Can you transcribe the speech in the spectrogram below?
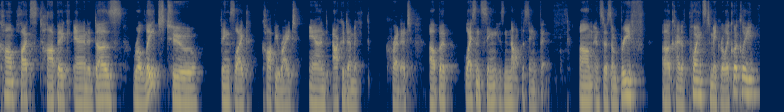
complex topic and it does relate to things like copyright and academic credit, uh, but licensing is not the same thing. Um, and so some brief uh, kind of points to make really quickly,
